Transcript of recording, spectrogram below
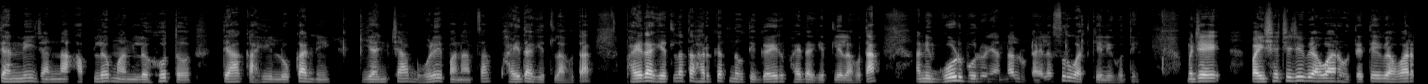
त्यांनी ज्यांना आपलं मानलं होतं त्या काही लोकांनी यांच्या भोळेपणाचा फायदा घेतला होता. फायदा घेतला तर हरकत नव्हती गैरफायदा घेतलेला होता आणि गोड बोलून यांना लुटायला सुरुवात केली होती. म्हणजे पैशाचे जे व्यवहार होते ते व्यवहार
